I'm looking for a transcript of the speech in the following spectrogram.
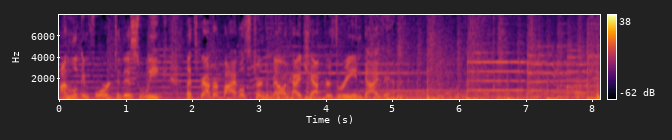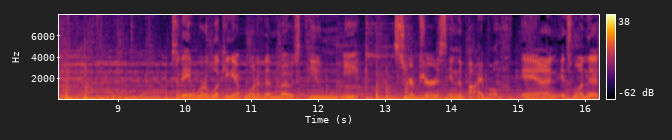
I'm looking forward to this week. Let's grab our Bibles, turn to Malachi chapter 3, and dive in. Today, we're looking at one of the most unique scriptures in the Bible, and it's one that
